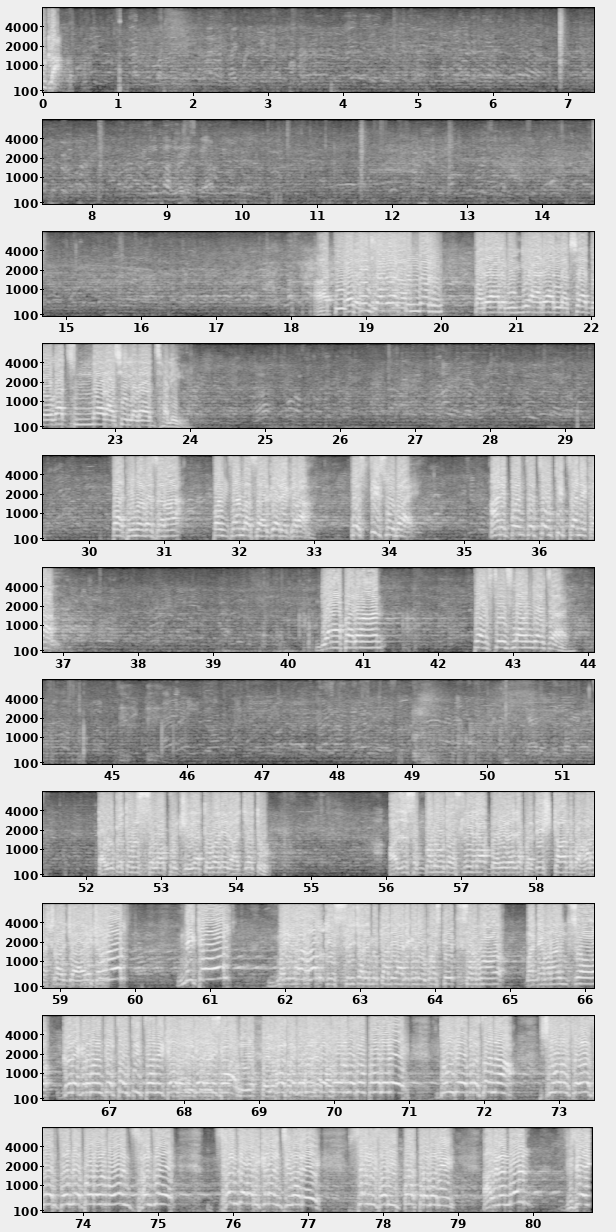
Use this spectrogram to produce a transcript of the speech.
सुटला. अतिशय सुंदर पड्याल भिंगी आड्याल लक्षात दोघात सुंदर अशी लढत झाली. पाठीमागा जरा पंचांना सहकार्य करा. पस्तीस उभा आहे. आणि पंच चौतीसचा निकाल. घ्या परवान पस्तीस लावून घ्यायचा तालुक्यातून सोलापूर जिल्ह्यातून आणि राज्यातून आज संपन्न होत असलेल्या बळीराजा प्रतिष्ठान महाराष्ट्र राज्य आयोजन निकाल! निकाल! केसरीच्या निमित्ताने या ठिकाणी उपस्थित सर्व मान्यवरांचं गण क्रमांक चौतीसचा निकाल मधून पाहिलेले दुर्देव प्रसन्न शिवाय सरासर संजय पवार मोहन संजय संजय वारीकरांची गाडी. सर्व सारी पात्र झाली. अभिनंदन. विजय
